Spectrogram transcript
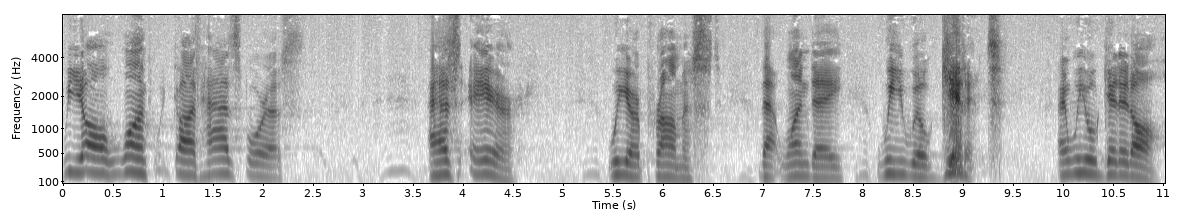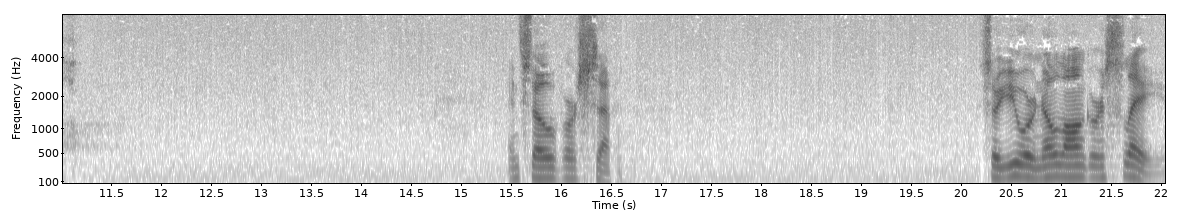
we all want what God has for us. As heir, we are promised that one day we will get it, and we will get it all. And so, verse 7. So you are no longer a slave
